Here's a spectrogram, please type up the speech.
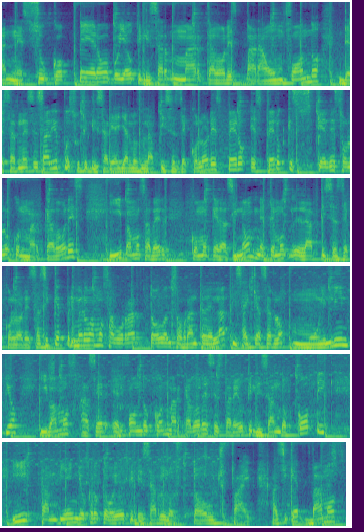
a Nezuko, pero voy a utilizar marcadores para un fondo, de ser necesario pues utilizaría ya los lápices de colores, pero espero que quede solo con marcadores y vamos a ver cómo queda. Si no, metemos lápices de colores. Así que primero vamos a borrar todo el sobrante de lápiz. Hay que hacerlo muy limpio y vamos a hacer el fondo con marcadores. Estaré utilizando Copic y también yo creo que voy a utilizar los Touch 5. Así que vamos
